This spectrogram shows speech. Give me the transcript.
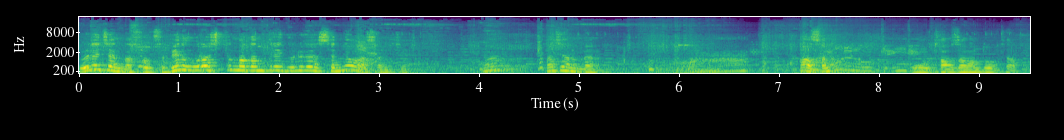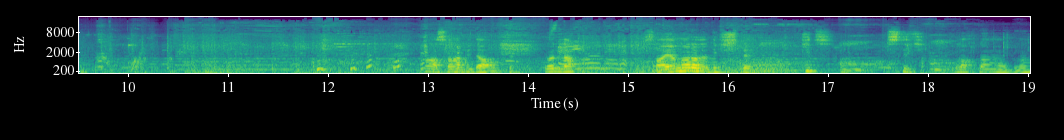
Öleceksin nasıl olsa. Beni uğraştırmadan direkt ölüversen ne var sanki? Ha? Ha canım benim. Al sana. Oo, tam zamanda ulti attım. Al sana bir daha ulti. Öl lan. Sayonara dedik işte. Git. Pislik. Kulaklarım oldu lan.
